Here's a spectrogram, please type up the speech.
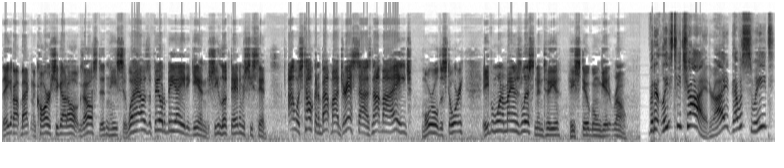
they got back in the car. She got all exhausted, and he said, well, how does it feel to be eight again? And she looked at him and she said, I was talking about my dress size, not my age. Moral of the story, even when a man's listening to you, he's still going to get it wrong. But at least he tried, right? That was sweet.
